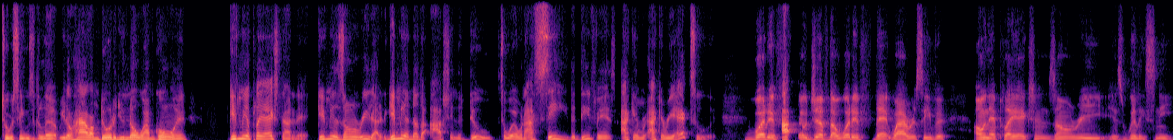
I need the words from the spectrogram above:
two receivers to the left, you know how I'm doing it. You know where I'm going. Give me a play action out of that. Give me a zone read out of it. Give me another option to do to where when I see the defense, I can I can react to it. What if I, though, Jeff? Though, what if that wide receiver on that play action zone read is Willie Snead?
